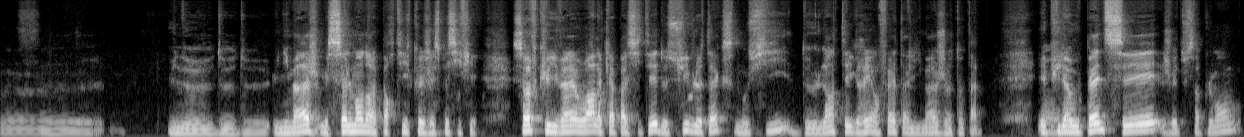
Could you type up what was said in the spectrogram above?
euh, une, de, une image, mais seulement dans la partie que j'ai spécifiée. Sauf qu'il va avoir la capacité de suivre le texte, mais aussi de l'intégrer en fait à l'image totale. Et puis la Outpen, c'est, je vais tout simplement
